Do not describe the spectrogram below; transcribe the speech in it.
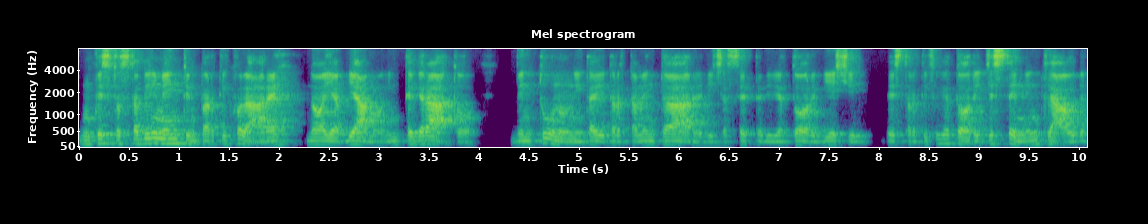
In questo stabilimento in particolare noi abbiamo integrato 21 unità di trattamento aria, 17 deviatori, 10 destratificatori, gestendo in cloud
